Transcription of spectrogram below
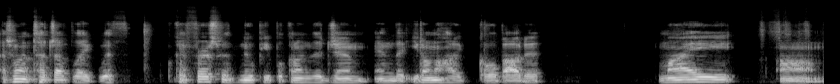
I just want to touch up like with okay, first with new people coming to the gym and that you don't know how to go about it. My um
